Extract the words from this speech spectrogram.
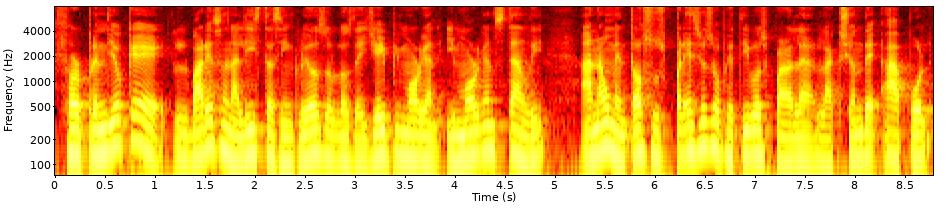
sorprendió que varios analistas, incluidos los de JP Morgan y Morgan Stanley, han aumentado sus precios objetivos para la, acción de Apple,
